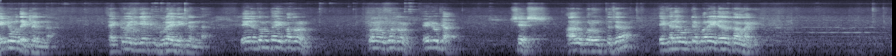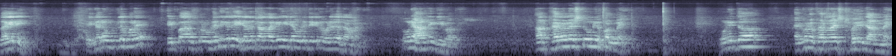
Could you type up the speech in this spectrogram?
এইটাও দেখলেন না। একটু এদিকে একটু ঘুরাই দেখলেন না। এইটা তোর তো এই পাতরন তোর উপর তোর এই দুটা শেষ। আর উপরে উঠতেছে না। এখানে উঠতে পরে এটা টান লাগে। লাগেনি? এখানে উঠলে পরে এই পা উপরে উঠে গেলে এটাতে টান লাগে এটা উঠে গেলে ওটাতে টান লাগে। উনি হাঁটে কীভাবে? আর ফ্যারালাইজ তো উনি হন নাই। উনি তো এখনও প্যারালাইজড হয়ে যান নাই।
